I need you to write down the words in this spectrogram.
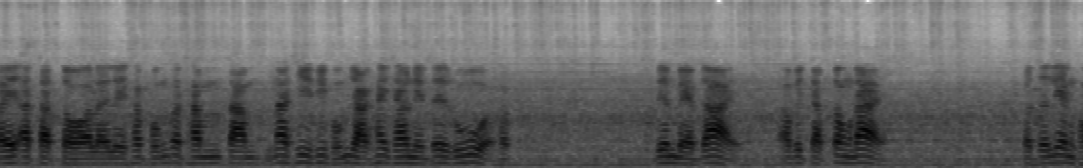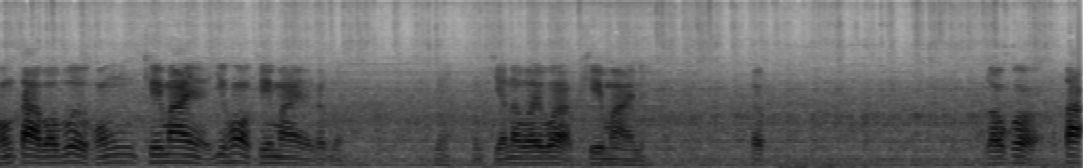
ไปอัดตัดต่ออะไรเลยครับ ผมก็ทำตามหน้าที่ที่ผมอยากให้ชาวเน็ตได้รู้ครับ เรียนแบบได้ เอาไปจับต้องได้ปัตเตอร์เลียนของตาบาเวอร์ของเคมายเนี่ยยี่ห้อเคมายเนี่ยครับเนี่ย นี่มันเขียนเอาไว้ว่าเคมายเนี่ยครับ เราก็ต้า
